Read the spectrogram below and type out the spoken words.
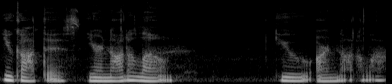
You got this. You're not alone. You are not alone.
